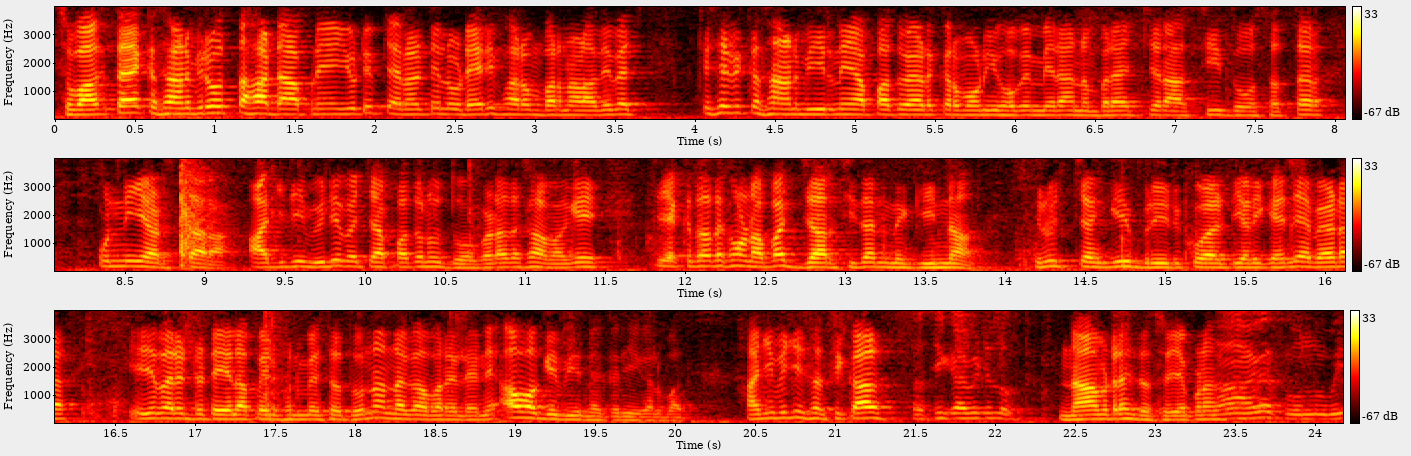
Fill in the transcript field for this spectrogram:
ਸਵਾਗਤ ਹੈ ਕਿਸਾਨ ਵੀਰੋ, ਤੁਹਾਡਾ ਆਪਣੇ YouTube channel Dhillon dairy farm Barnala ਦੇ ਵਿੱਚ। ਕਿਸੇ ਵੀ ਕਿਸਾਨ ਵੀਰ ਨੇ ਆਪਾਂ ਤੋਂ ਐਡ ਕਰਵਾਉਣੀ ਹੋਵੇ, ਮੇਰਾ ਨੰਬਰ ਹੈ 8427 19817 ਅੱਜ ਦੀ ਵੀਡੀਓ ਵਿੱਚ ਆਪਾਂ ਤੁਹਾਨੂੰ ਦੋ ਬੜਾ ਦਿਖਾਵਾਂਗੇ ਤੇ ਇੱਕ ਦਾ ਦਿਖਾਉਣਾ ਆਪਾਂ ਜਰਸੀ ਦਾ ਨਗੀਨਾ ਇਹਨੂੰ ਚੰਗੀ ਬਰੀਡ ਕੁਆਲਿਟੀ ਵਾਲੀ ਕਹਿੰਦੇ ਆ ਬੈੜ ਇਹਦੇ ਬਾਰੇ ਡਿਟੇਲ ਆਪਾਂ ਇਨਫੋਰਮੇਸ਼ਨ ਦੋਨਾਂ ਨਗਾ ਬਾਰੇ ਲੈਣੇ ਆਓ ਅੱਗੇ ਵੀਰ ਨਾਲ ਕਰੀਏ ਗੱਲਬਾਤ। ਹਾਂਜੀ ਵੀਰ ਜੀ ਸਤਿ ਸ਼੍ਰੀ ਅਕਾਲ। ਸਤਿ ਸ਼੍ਰੀ ਅਕਾਲ ਵੀ ਢਿੱਲੋਂ ਨਾਮ ਐਡਰੈਸ ਦੱਸੋ ਜੀ ਆਪਣਾ। ਹਾਂ ਹੈਗਾ ਸੋਨੂ ਬਈ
